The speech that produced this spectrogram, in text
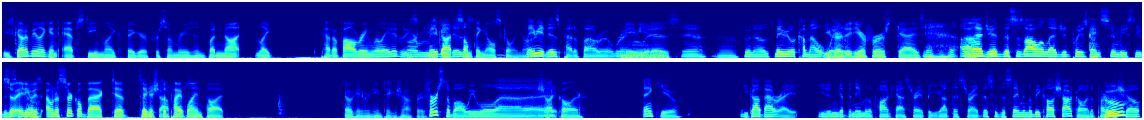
he's got to be like an Epstein like figure for some reason, but not like pedophile ring related. He's, Or he's maybe got it is. something else going on. Maybe it is pedophile. ring Maybe it related. is. Yeah. Who knows? Maybe it'll come out. You way- heard it here first, guys. Yeah. Um, alleged. this is all alleged. Please don't sue me, Steven. So, Seagal. anyways, I want to circle back to finish the first. pipeline thought. Okay, we're gonna take a shot first. first of all, we will. uh shot caller. Thank you. You got that right. You didn't get the name of the podcast right, but you got this right. This is the segment that we call Shot Caller, the part of the show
